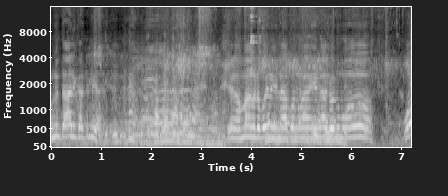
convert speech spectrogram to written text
இன்னும் தாலி கட்டலையா. எங்க அம்மா கிட்ட போய் நீ என்ன பண்ணுவேன் என்ன சொல்லுமோ? ஓ!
